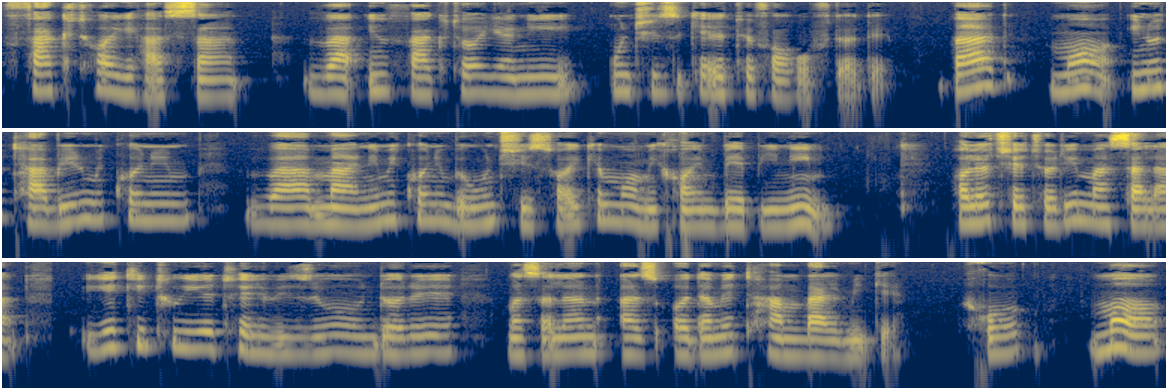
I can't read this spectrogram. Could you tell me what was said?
فکت هایی هستن و این فکت ها یعنی اون چیزی که اتفاق افتاده. بعد ما اینو تعبیر می‌کنیم و معنی می‌کنیم به اون چیزهایی که ما می‌خوایم ببینیم. حالا چطوری؟ مثلا یکی توی تلویزیون داره مثلا از آدم تنبل میگه. خب؟ ما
